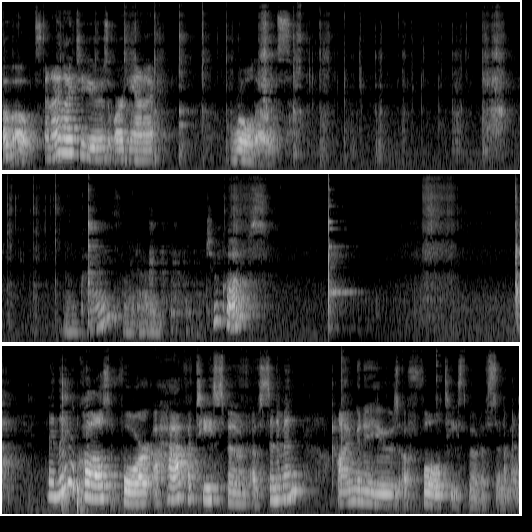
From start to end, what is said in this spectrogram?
of oats. And I like to use organic rolled oats. two cups. And then it calls for a half a teaspoon of cinnamon. I'm going to use a full teaspoon of cinnamon.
